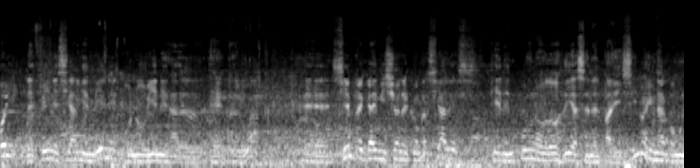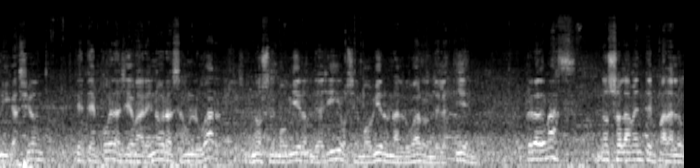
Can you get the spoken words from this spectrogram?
hoy define si alguien viene o no viene al, al lugar. siempre que hay misiones comerciales tienen uno o dos días en el país. Si no hay una comunicación que te pueda llevar en horas a un lugar, no se movieron de allí o se movieron al lugar donde las tienen. Pero además, no solamente para lo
